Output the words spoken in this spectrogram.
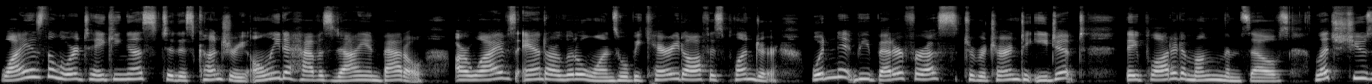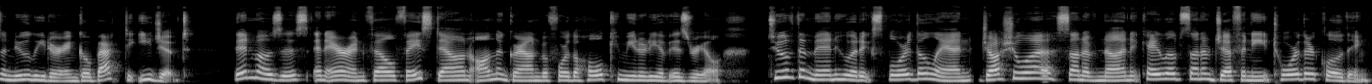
Why is the Lord taking us to this country only to have us die in battle? Our wives and our little ones will be carried off as plunder. Wouldn't it be better for us to return to Egypt? They plotted among themselves, Let's choose a new leader and go back to Egypt. Then Moses and Aaron fell face down on the ground before the whole community of Israel. Two of the men who had explored the land, Joshua son of Nun, Caleb son of Jephunneh, tore their clothing.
